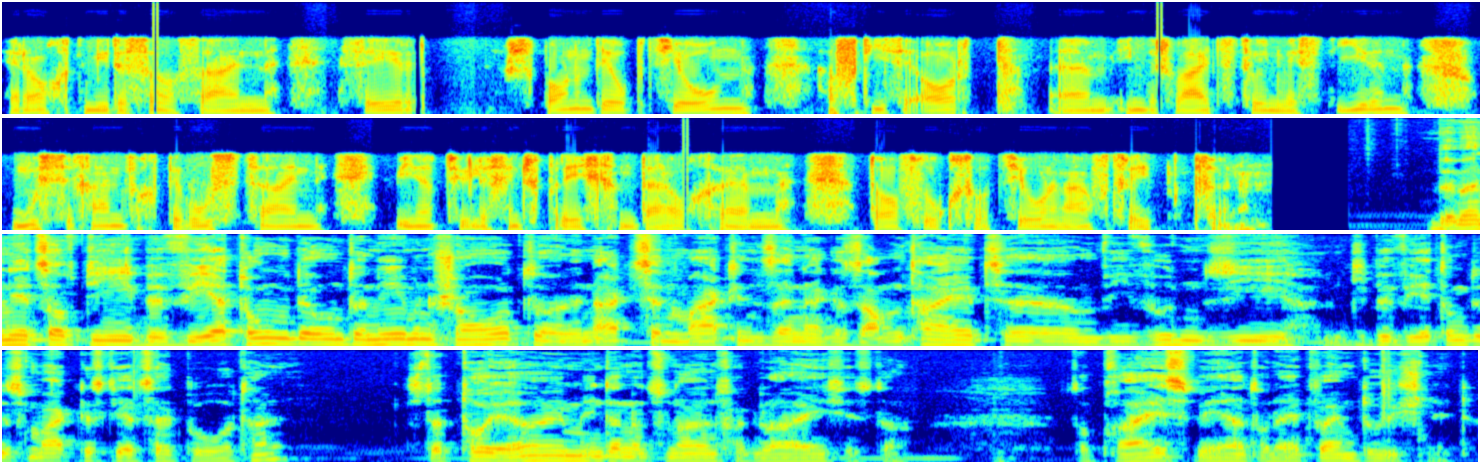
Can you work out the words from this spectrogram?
erachten wir das als eine sehr spannende Option, auf diese Art ähm, in der Schweiz zu investieren, muss sich einfach bewusst sein, wie natürlich entsprechend auch ähm, da Fluktuationen auftreten können. Wenn man jetzt auf die Bewertung der Unternehmen schaut, den Aktienmarkt in seiner Gesamtheit, äh, wie würden Sie die Bewertung des Marktes derzeit beurteilen? Ist er teuer im internationalen Vergleich? Ist er preiswert oder etwa im Durchschnitt?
